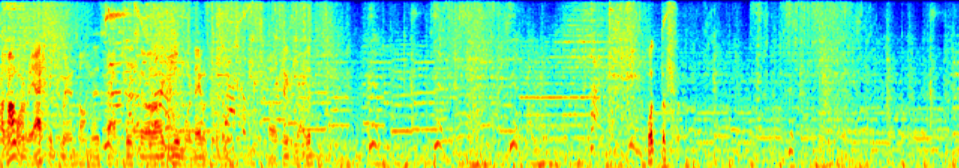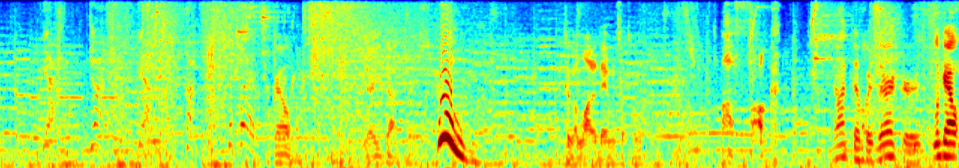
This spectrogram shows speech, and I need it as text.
I might want reaction commands on this actually, so I can do more damage with them. Uh, think about it. What the? F Look out. You got this. Woo! Took a lot of damage that time. Oh fuck! Not the berserkers. Look out.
